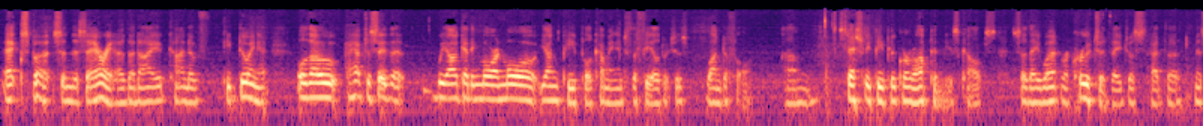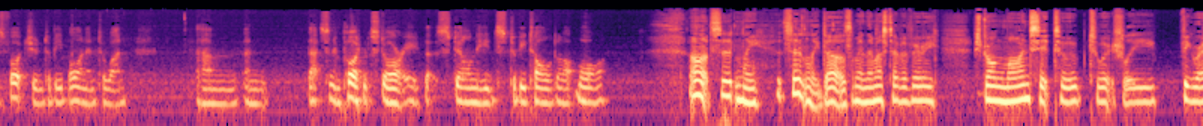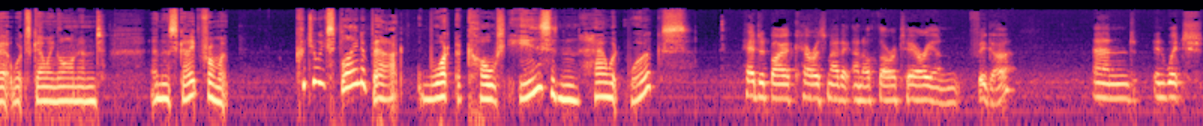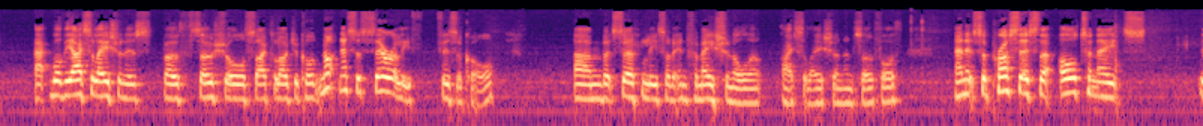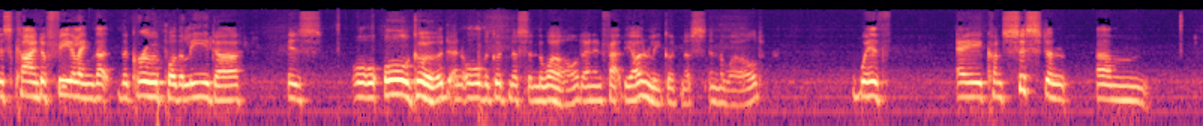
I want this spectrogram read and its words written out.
experts in this area that I kind of keep doing it. Although I have to say that we are getting more and more young people coming into the field, which is wonderful, um, especially people who grew up in these cults. So they weren't recruited, they just had the misfortune to be born into one. Um, and that's an important story that still needs to be told a lot more. Oh, it certainly it certainly does. I mean, they must have a very strong mindset to to actually figure out what's going on and and escape from it. Could you explain about what a cult is and how it works? Headed by a charismatic and authoritarian figure, and in which, uh, well, the isolation is both social, psychological, not necessarily physical, um, but certainly sort of informational isolation and so forth. And it's a process that alternates this kind of feeling that the group or the leader is all, all, good and all the goodness in the world, and in fact, the only goodness in the world, with a consistent um,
